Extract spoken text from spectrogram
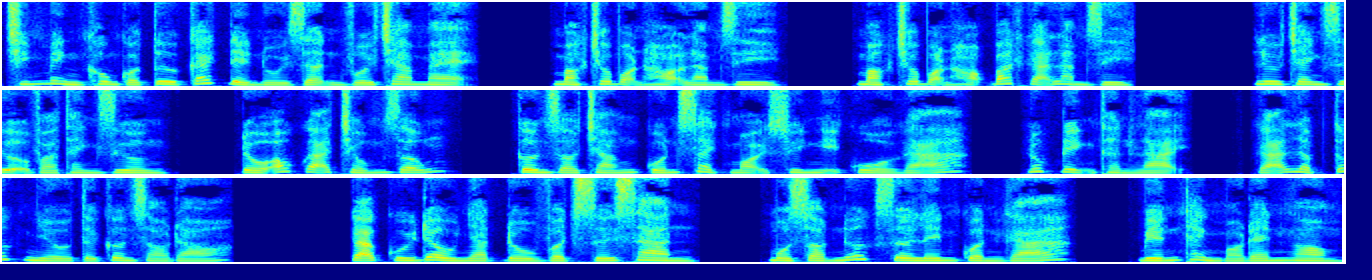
chính mình không có tư cách để nổi giận với cha mẹ. Mặc cho bọn họ làm gì, mặc cho bọn họ bắt gã làm gì. Lưu tranh dựa vào thành giường, đầu óc gã trống rỗng, cơn gió trắng cuốn sạch mọi suy nghĩ của gã. Lúc định thần lại, gã lập tức nhớ tới cơn gió đó. Gã cúi đầu nhặt đồ vật dưới sàn, một giọt nước rơi lên quần gã, biến thành màu đen ngòm.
